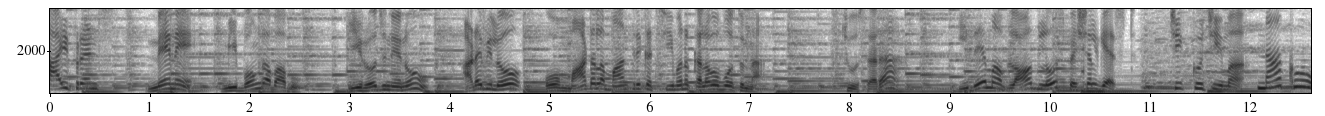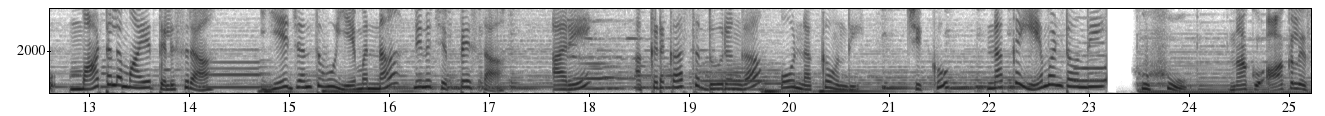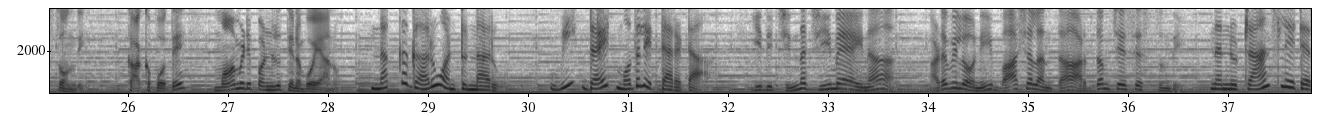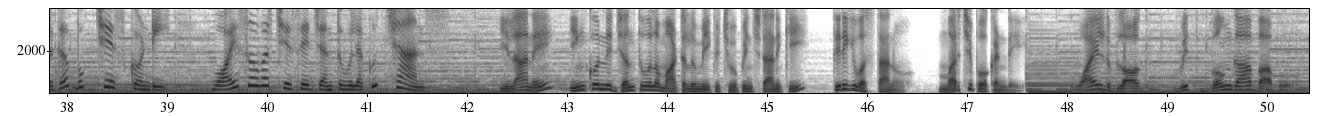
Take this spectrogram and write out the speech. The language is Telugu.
హాయ్ ఫ్రెండ్స్ నేనే మీ బొంగ బాబు. ఈరోజు నేను అడవిలో ఓ మాటల మాంత్రిక చీమను కలవబోతున్నా. చూసారా? ఇదే మా వ్లాగ్లో స్పెషల్ గెస్ట్ చిక్కు చీమ. నాకు మాటల మాయ తెలుసురా? ఏ జంతువు ఏమన్నా నేను చెప్పేస్తా. అరే అక్కడ కాస్త దూరంగా ఓ నక్క ఉంది. చిక్కు నక్క ఏమంటోంది? హుహు నాకు ఆకలేస్తోంది. కాకపోతే మామిడి పండ్లు తినబోయాను. నక్కగారు అంటున్నారు. వీక్ డైట్ మొదలెట్టారట. ఇది చిన్న చీమే అయినా అడవిలోని భాషలంతా అర్థం చేసేస్తుంది. నన్ను ట్రాన్స్లేటర్గా బుక్ చేసుకోండి. వాయిస్ ఓవర్ చేసే జంతువులకు ఛాన్స్. ఇలానే ఇంకొన్ని జంతువుల మాటలు మీకు చూపించడానికి తిరిగి వస్తాను. మర్చిపోకండి. Wild vlog with Bonga Babu.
